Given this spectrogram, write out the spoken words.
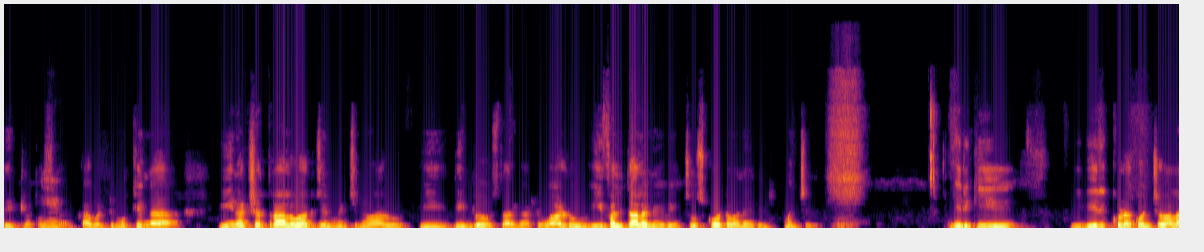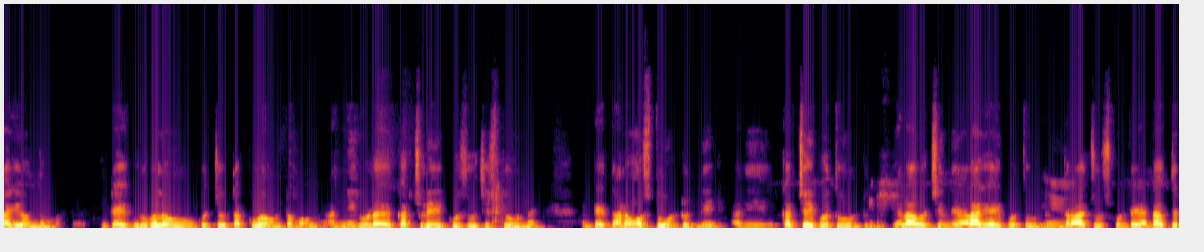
దీంట్లోకి వస్తారు. కాబట్టి ముఖ్యంగా ఈ నక్షత్రాల వారు జన్మించిన వారు ఈ దీంట్లో వస్తారు కాబట్టి వాళ్ళు ఈ ఫలితాలు అనేవి చూసుకోవటం అనేది మంచిది. వీరికి వీరికి కూడా కొంచెం అలాగే ఉందమ్మా. అంటే గురుబలం కొంచెం తక్కువ ఉంటాము అన్నీ కూడా ఖర్చులే ఎక్కువ సూచిస్తూ ఉన్నాయి. అంటే ధనం వస్తూ ఉంటుంది. అది ఖర్చు అయిపోతూ ఉంటుంది. ఎలా వచ్చింది అలాగే అయిపోతూ ఉంటుంది. తర్వాత చూసుకుంటే ఎండ్ ఆఫ్ ద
